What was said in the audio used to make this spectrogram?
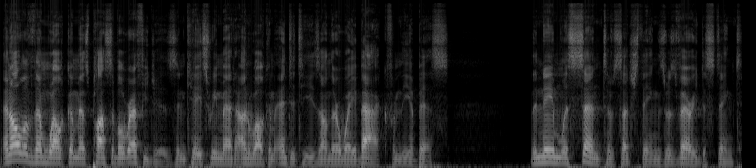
and all of them welcome as possible refuges in case we met unwelcome entities on their way back from the abyss. The nameless scent of such things was very distinct.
